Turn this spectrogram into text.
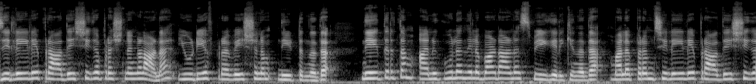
ജില്ലയിലെ പ്രാദേശിക പ്രശ്നങ്ങളാണ് യു ഡി എഫ് പ്രവേശനം നീട്ടുന്നത്. നേതൃത്വം അനുകൂല നിലപാടാണ് സ്വീകരിക്കുന്നത്. മലപ്പുറം ജില്ലയിലെ പ്രാദേശിക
